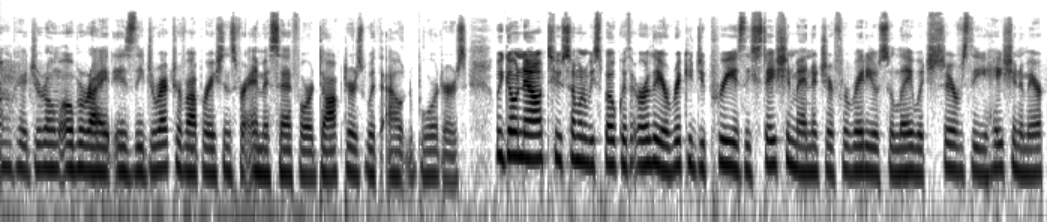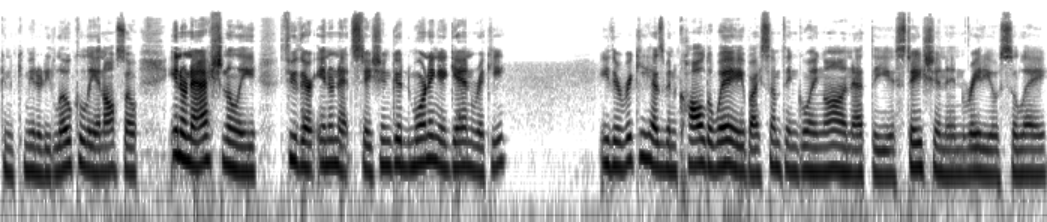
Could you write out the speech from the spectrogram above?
Okay, Jerome Oberreit is the director of operations for MSF or Doctors Without Borders. We go now to someone we spoke with earlier. Ricky Dupree is the station manager for Radio Soleil, which serves the Haitian American community locally and also internationally through their internet station. Good morning again, Ricky. Either Ricky has been called away by something going on at the station in Radio Soleil.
